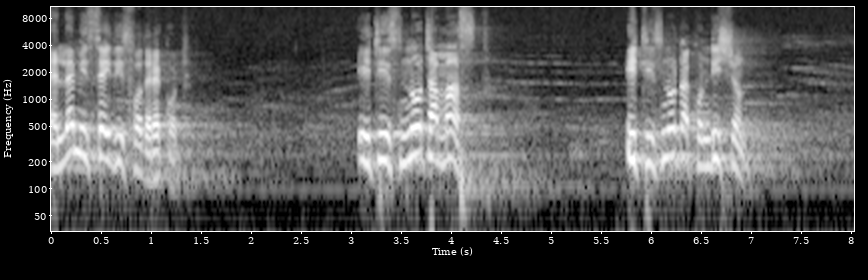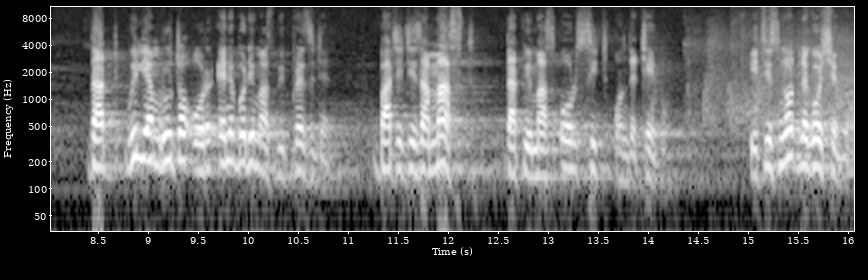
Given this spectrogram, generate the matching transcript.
And let me say this for the record it is not a must, it is not a condition that William Ruto or anybody must be president, but it is a must that we must all sit on the table. It is not negotiable.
